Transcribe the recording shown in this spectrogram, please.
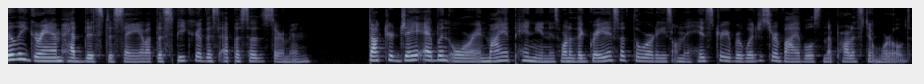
Billy Graham had this to say about the speaker of this episode's sermon. Dr. J. Edwin Orr, in my opinion, is one of the greatest authorities on the history of religious revivals in the Protestant world.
